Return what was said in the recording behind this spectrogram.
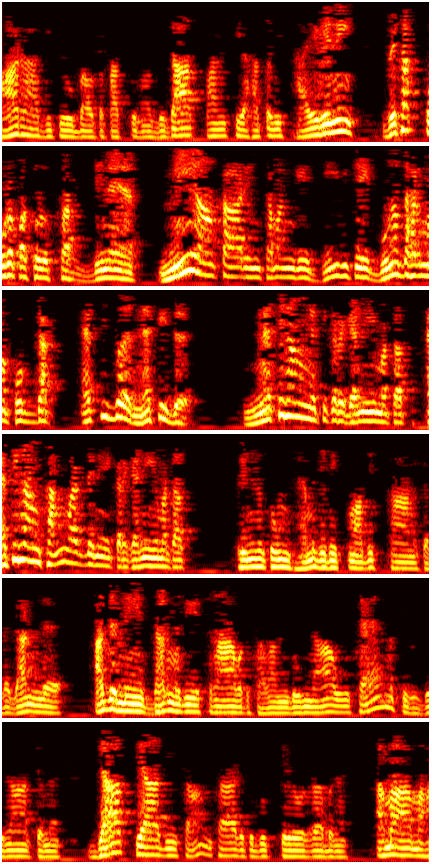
ආරාධිතව බවට පත් වෙනවා. 2546 වෙනි වෙසක් පුරපසළොස්වක දිනය මේ ආකාරයෙන් Tamanගේ ජීවිතයේ ಗುಣධර්ම පොඩ්ඩක් ඇතිද නැතිද නැතිනම් ඇති කර ගැනීමටත් ඇතිනම් සංවර්ධනය කර ගැනීමටත් පින්නතුන් හැම දිනෙකම අදිස්ථාන කරගන්න අද මේ ධර්ම දේශනාවට සවන් දුන්නා වූ සෑම පිළිදුනාටම ජාත්‍යාදී සංසාරික දුක් කෙලවර ලබන අමා මහ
